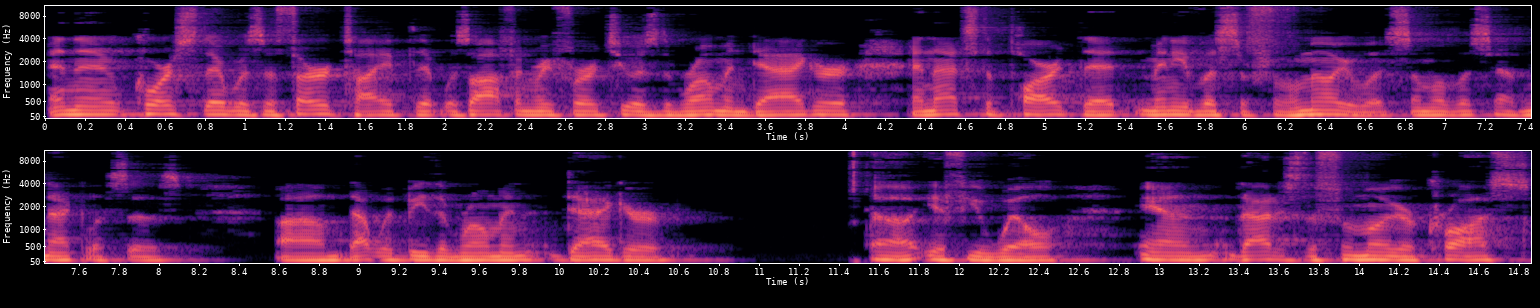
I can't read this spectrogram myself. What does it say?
And then, of course, there was a third type that was often referred to as the Roman dagger, and that's the part that many of us are familiar with. Some of us have necklaces. Um, that would be the Roman dagger, uh, if you will. And that is the familiar cross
